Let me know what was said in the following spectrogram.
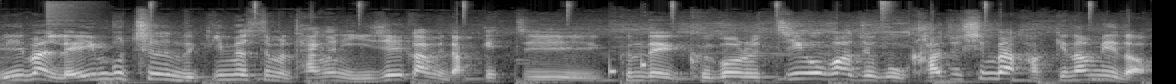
일반 레인 부츠는 느낌이었으면 당연히 이질감이 났겠지. 근데 그거를 찍어가지고 가죽 신발 같긴 합니다.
